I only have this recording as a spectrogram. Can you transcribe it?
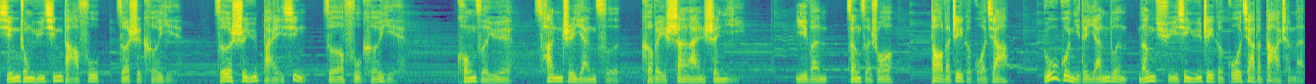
行忠于卿大夫，则是可也；则施于百姓，则富可也。”孔子曰：“参之言辞，可谓善安身矣。”译文：曾子说，到了这个国家，如果你的言论能取信于这个国家的大臣们，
